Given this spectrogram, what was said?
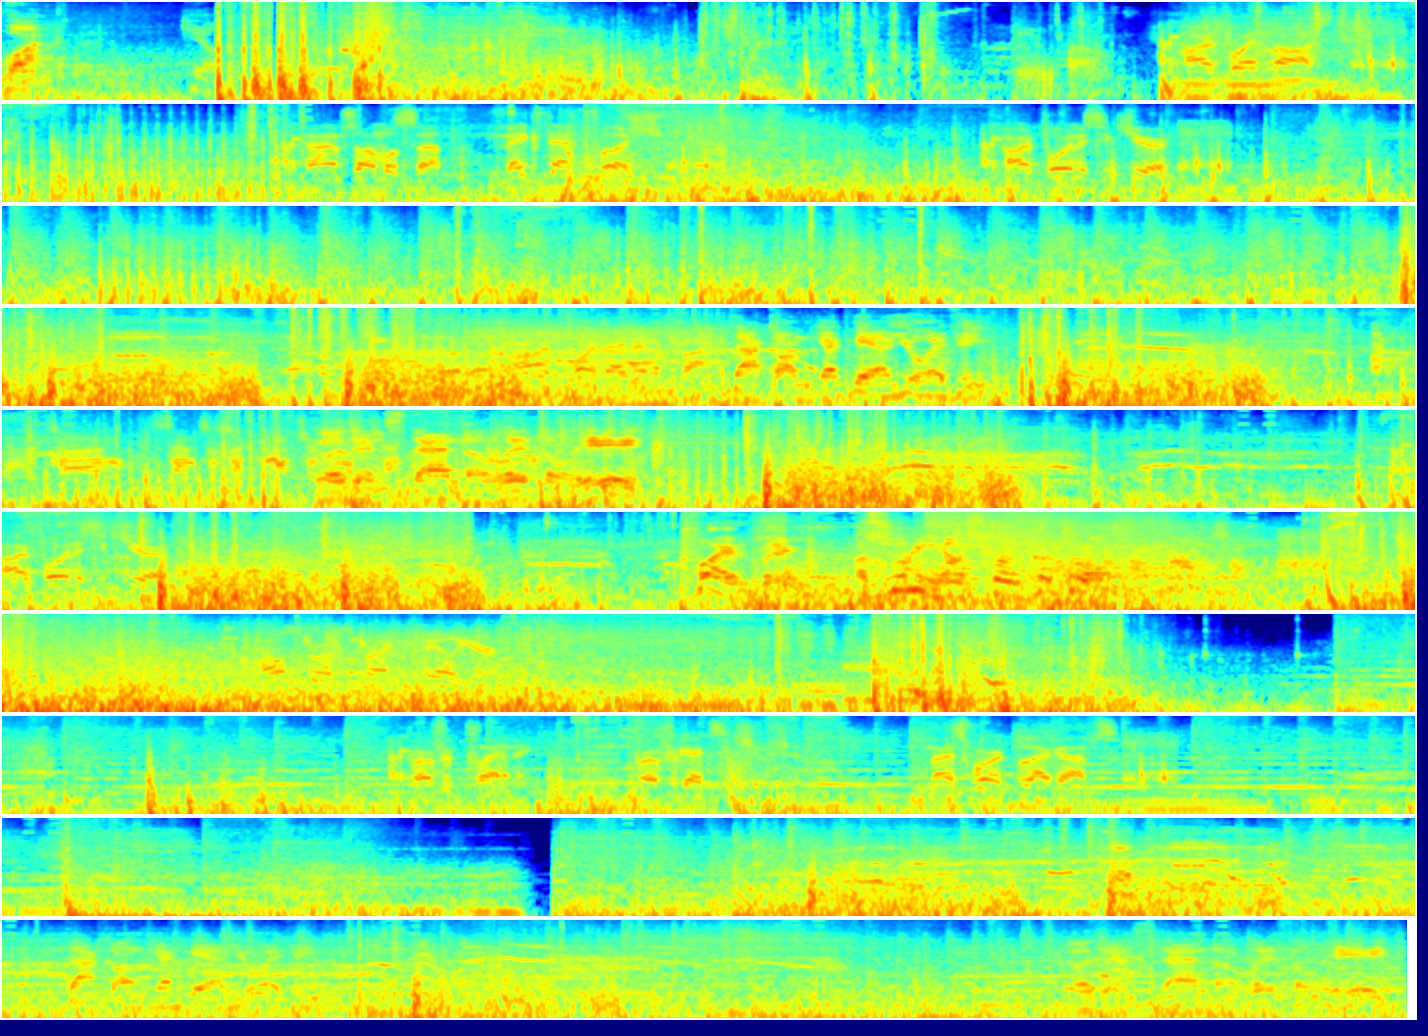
One. Kill. Hardpoint lost. Time's almost up. Make that push. Hardpoint is secure. Hardpoint identified. TACOM, get me a UAV. Stand a little heat. Hardpoint is secure. Firebreak. Assuming Hellstorm control. Hellstorm strike failure. Perfect planning. Perfect execution. Nice work, Black Ops. TACOM, get me a UAV. Couldn't stand a little heat.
